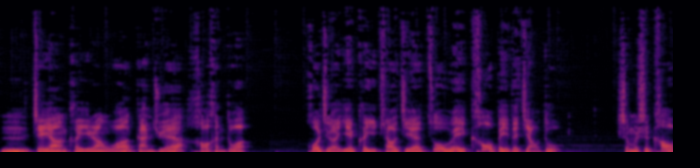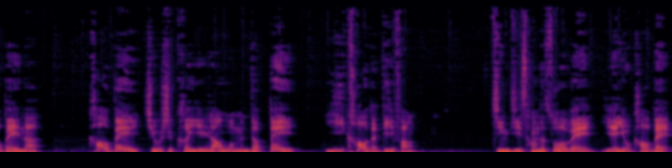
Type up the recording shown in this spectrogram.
嗯，这样可以让我感觉好很多。或者也可以调节座位靠背的角度。什么是靠背呢？靠背就是可以让我们的背依靠的地方。经济舱的座位也有靠背，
